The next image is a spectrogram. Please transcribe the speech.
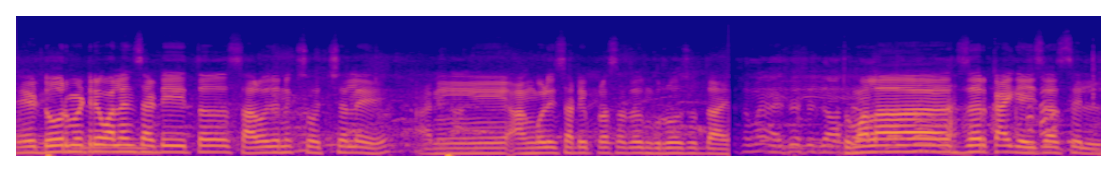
हे डोरमेटरीवाल्यांसाठी इथं सार्वजनिक शौचालय आहे आणि आंघोळीसाठी प्रसाधन गृहसुद्धा आहे. तुम्हाला जर काय घ्यायचं असेल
